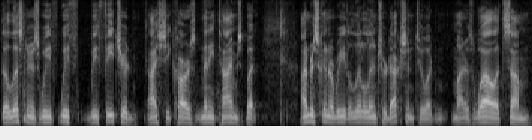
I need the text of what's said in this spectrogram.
the listeners. We've we've we featured iSeeCars many times, but I'm just going to read a little introduction to it. Might as well. It's um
